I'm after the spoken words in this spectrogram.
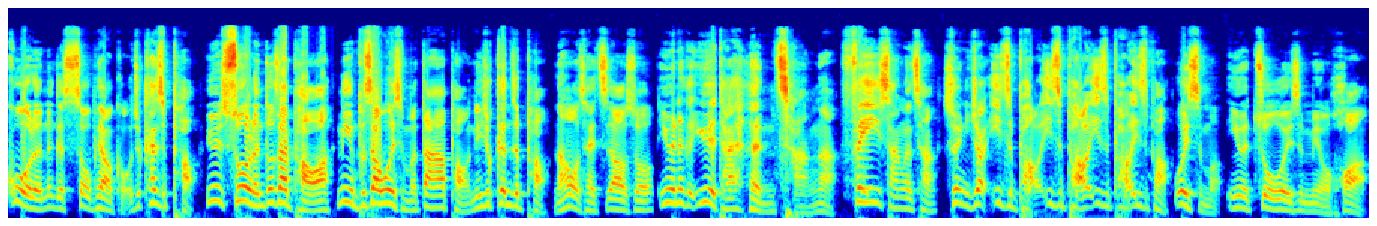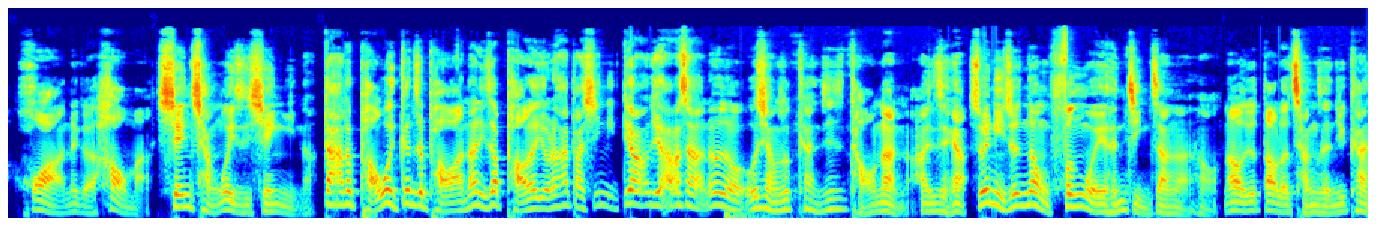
过了那个售票口，我就开始跑，因为所有人都在跑啊，你也不知道为什么大家跑，你就跟着跑，然后我才知道说，因为那个月台很长啊，非常的长，所以你就要一直跑，一直跑，一直跑，一直跑。为什么？因为座位是没有画画那个号码，先抢位置先赢啊，大家都跑，我也跟着跑啊。那你知道跑了，有人还把行李掉上去，啊啥那种，我想说，看这是逃难了还是怎样？所以你就是那种氛围很紧张啊，哈。然后我就到了长城去看。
